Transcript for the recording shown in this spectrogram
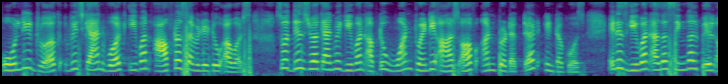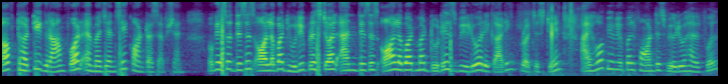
only drug which can work even after 72 hours. So this drug can be given up to 120 hours of unprotected intercourse. It is given as a single pill of 30 gram for emergency contraception okay so this is all about ulipristal and this is all about my today's video regarding progestin i hope you people found this video helpful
